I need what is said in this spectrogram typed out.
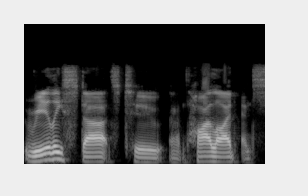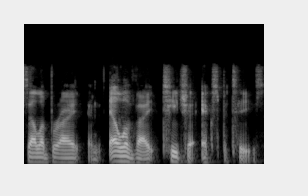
really starts to um, highlight and celebrate and elevate teacher expertise.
